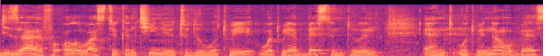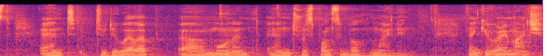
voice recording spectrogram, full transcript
desire for all of us to continue to do what we what we are best in doing and what we know best and to develop uh, modern and responsible mining. Thank you very much.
